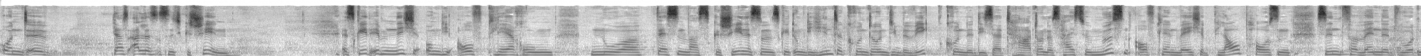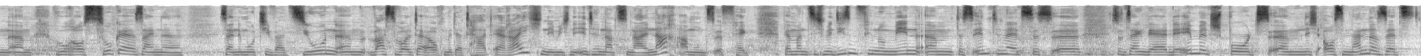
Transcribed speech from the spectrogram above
und äh, das alles ist nicht geschehen. Es geht eben nicht um die Aufklärung nur dessen, was geschehen ist, sondern es geht um die Hintergründe und die Beweggründe dieser Tat. Und das heißt, wir müssen aufklären, welche Blaupausen sind verwendet worden, ähm, woraus zog er seine, seine Motivation, ähm, was wollte er auch mit der Tat erreichen, nämlich einen internationalen Nachahmungseffekt. Wenn man sich mit diesem Phänomen ähm, des Internets, des, äh, sozusagen der, der Imageboards ähm, nicht auseinandersetzt,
